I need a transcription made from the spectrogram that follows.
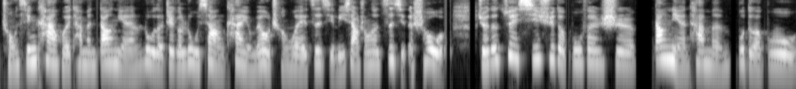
重新看回他们当年录的这个录像，看有没有成为自己理想中的自己的时候，我觉得最唏嘘的部分是，当年他们不得不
